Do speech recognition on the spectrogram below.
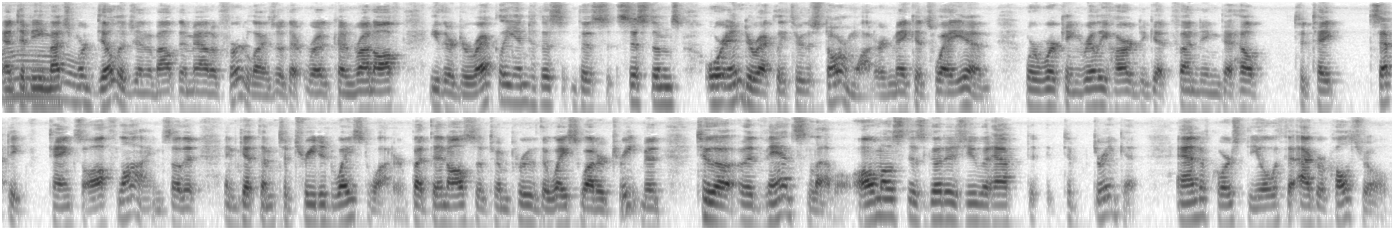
and to be much more oh. diligent about the amount of fertilizer that run, can run off either directly into the, the systems or indirectly through the stormwater and make its way in. We're working really hard to get funding to help to take septic tanks offline so that and get them to treated wastewater but then also to improve the wastewater treatment to an advanced level almost as good as you would have to, to drink it and of course deal with the agricultural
